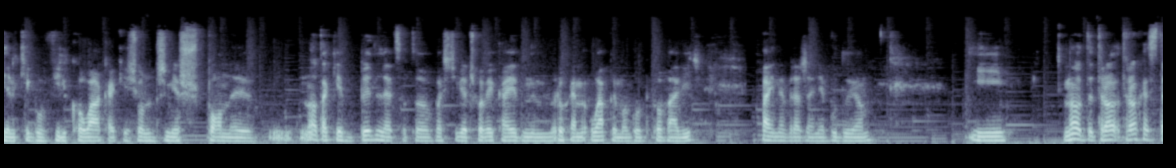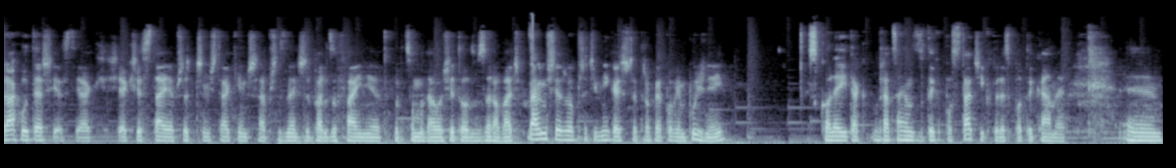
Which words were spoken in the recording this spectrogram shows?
wielkiego wilkołaka, jakieś olbrzymie szpony, no takie bydle, co to właściwie człowieka jednym ruchem łapy mogłoby powalić. Fajne wrażenie budują. I no, tro, trochę strachu też jest, jak, jak się staje przed czymś takim. Trzeba przyznać, że bardzo fajnie twórcom udało się to odwzorować. Ale myślę, że o przeciwnika jeszcze trochę powiem później. Z kolei, tak wracając do tych postaci, które spotykamy, yy,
